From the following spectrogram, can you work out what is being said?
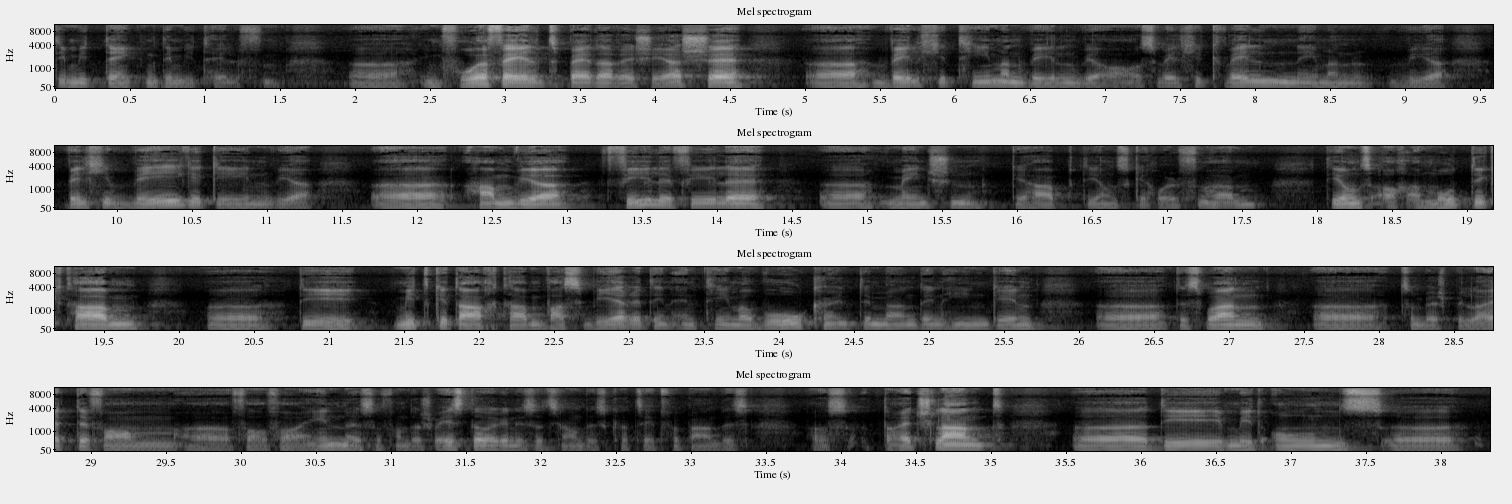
die mitdenken, die mithelfen. Äh, im Vorfeld bei der Recherche, äh, welche Themen wählen wir aus, welche Quellen nehmen wir, welche Wege gehen wir, äh, haben wir viele, viele äh, Menschen gehabt, die uns geholfen haben, die uns auch ermutigt haben, äh, die mitgedacht haben, was wäre denn ein Thema, wo könnte man denn hingehen. Äh, das waren äh, zum Beispiel Leute vom VVN, also von der Schwesterorganisation des KZ-Verbandes aus Deutschland, die mit uns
